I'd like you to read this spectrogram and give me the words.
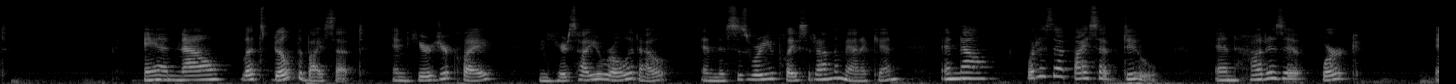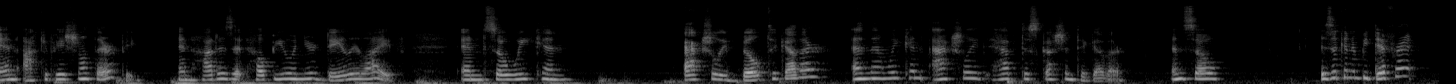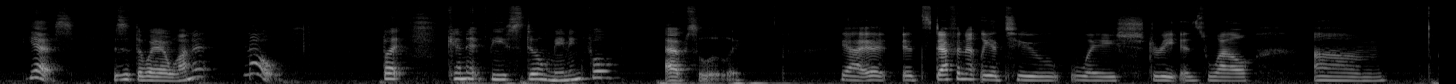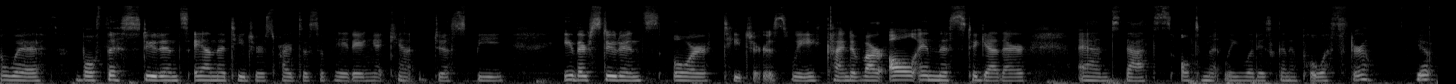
And now let's build the bicep. And here's your clay, and here's how you roll it out, and this is where you place it on the mannequin. And now, what does that bicep do? And how does it work in occupational therapy? And how does it help you in your daily life? And so we can actually build together and then we can actually have discussion together. And so, is it going to be different? Yes. Is it the way I want it? No. But can it be still meaningful? Absolutely. Yeah, it it's definitely a two way street as well, um, with both the students and the teachers participating. It can't just be either students or teachers. We kind of are all in this together, and that's ultimately what is going to pull us through. Yep.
